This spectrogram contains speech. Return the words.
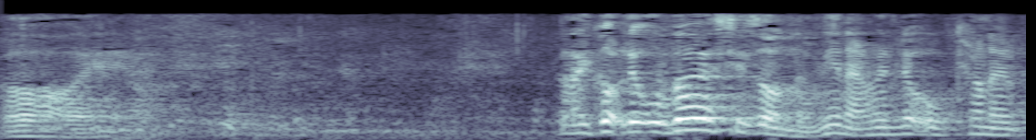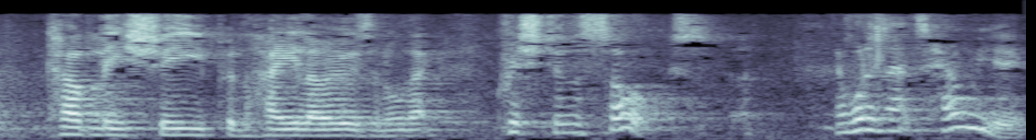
Oh, yeah. They've got little verses on them, you know, and little kind of cuddly sheep and halos and all that. Christian socks. Now, what does that tell you?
